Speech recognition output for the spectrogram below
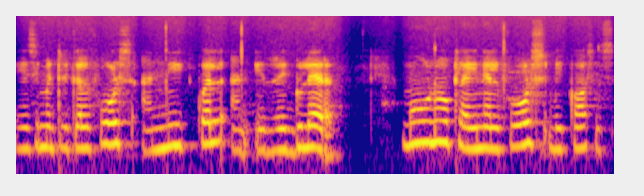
Asymmetrical folds unequal and irregular monoclinal folds because it's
